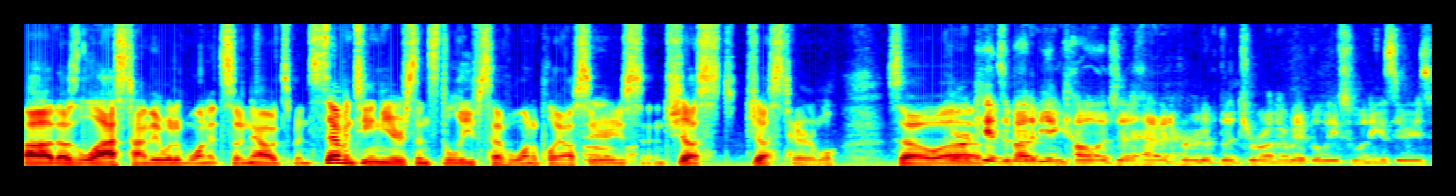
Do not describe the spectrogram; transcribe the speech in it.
Uh, that was the last time they would have won it. So now it's been 17 years since the Leafs have won a playoff Oh, series, and just just terrible. So there uh, are kids about to be in college that haven't heard of the Toronto Maple Leafs winning a series.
